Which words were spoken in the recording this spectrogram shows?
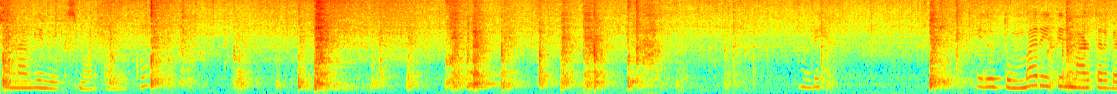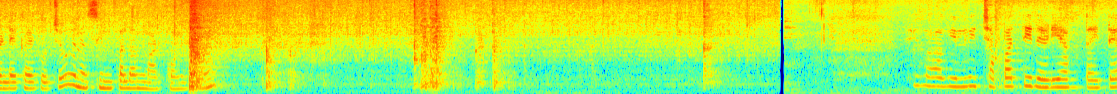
ಚೆನ್ನಾಗಿ ಮಿಕ್ಸ್ ಮಾಡ್ಕೊಬೇಕು ನೋಡಿ ಇದು ತುಂಬ ರೀತಿಲಿ ಮಾಡ್ತಾರೆ ಬೆಂಡೆಕಾಯಿ ಗೊಜ್ಜು. ನಾನು ಸಿಂಪಲಾಗಿ ಮಾಡ್ಕೊಂಡಿದ್ದೀನಿ. ಇವಾಗ ಇಲ್ಲಿ ಚಪಾತಿ ರೆಡಿ ಆಗ್ತೈತೆ.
